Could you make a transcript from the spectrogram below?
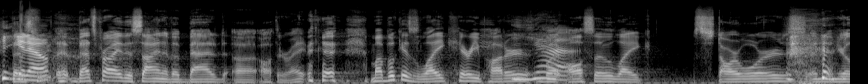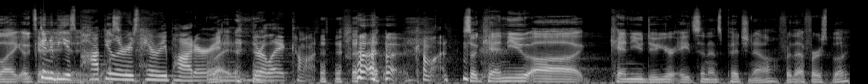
you know? That's, probably the sign of a bad uh, author, right? My book is like Harry Potter, Yeah. but also like Star Wars, and then you're like, okay, It's going to be as yeah, you popular as Harry Potter. Right. And they're like, come on. come on. So can you uh, can you do your eight sentence pitch now for that first book?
